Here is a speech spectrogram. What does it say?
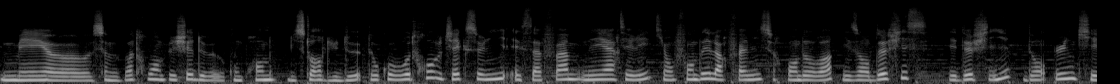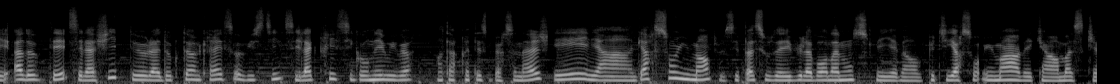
mais euh, ça ne m'a pas trop empêché de comprendre l'histoire du 2. Donc on retrouve Jake Sully et sa femme Nea Thierry qui ont fondé leur famille sur Pandora. Ils ont deux fils et deux filles, dont une qui est adoptée. C'est la fille de la docteure Grace Augustine. C'est l'actrice Sigourney Weaver qui interprétait ce personnage. Et il y a un garçon humain. Je ne sais pas si vous avez vu la bande-annonce, mais il y avait un petit garçon humain avec un masque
